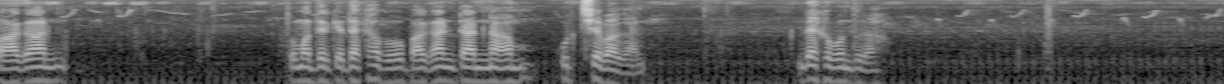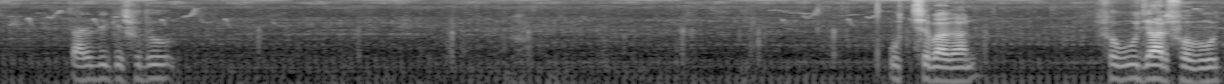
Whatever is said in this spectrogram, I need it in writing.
বাগান তোমাদেরকে দেখাবো। বাগানটার নাম উচ্ছে বাগান। দেখো বন্ধুরা, চারিদিকে শুধু উচ্ছে বাগান সবুজ আর সবুজ,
